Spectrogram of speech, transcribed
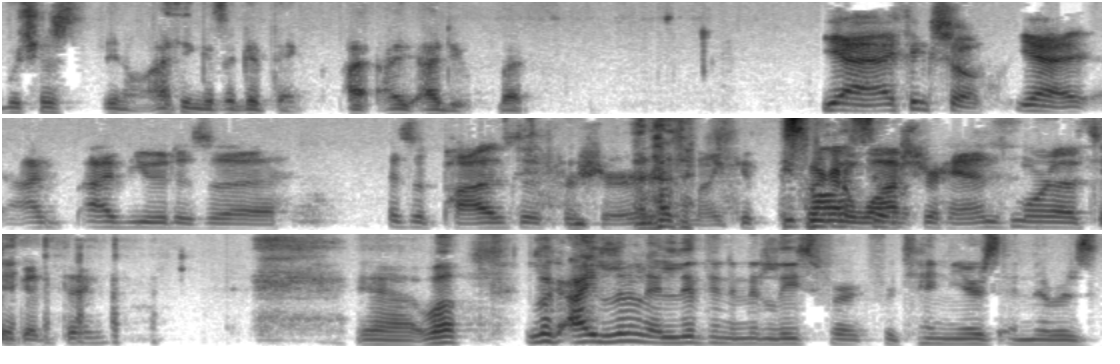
which is you know I think is a good thing. I I, I do, but Yeah, I think so. Yeah, I I view it as a as a positive for sure. Another like if people are going to wash their hands more, that's a good thing. Yeah. Well, look, I literally lived in the Middle East for, for 10 years and there was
